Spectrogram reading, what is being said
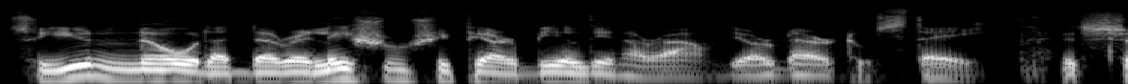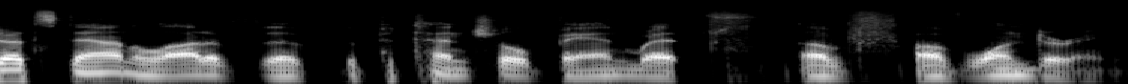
So you know that the relationship you're building around, you're there to stay. It shuts down a lot of the, the potential bandwidth of of wondering.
